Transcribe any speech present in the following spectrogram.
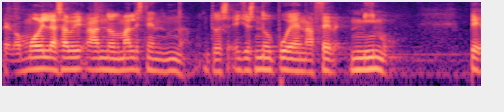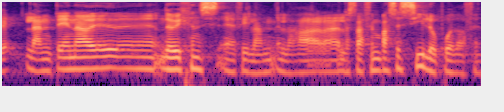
Pero los móviles normales tienen una, entonces ellos no pueden hacer mimo la antena de, origen, es decir, la, estación base sí lo puedo hacer.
